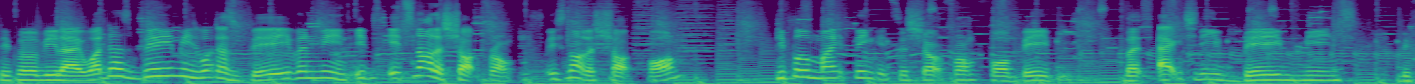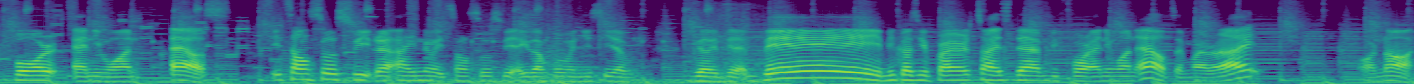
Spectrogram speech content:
People will be like, what does BAE mean? What does BAE even mean? It, it's not a short form. It's not a short form. People might think it's a short form for baby, but actually BAE means before anyone else. It sounds so sweet, right? I know it sounds so sweet. Example, when you see a girl be like, BAE, because you prioritize them before anyone else. Am I right? Or not?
